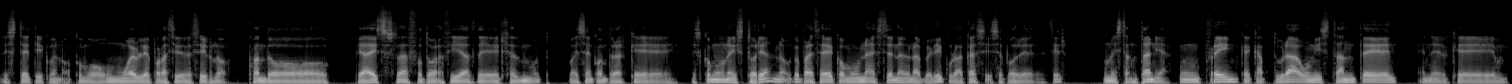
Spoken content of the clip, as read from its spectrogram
estético, ¿no? como un mueble, por así decirlo. Cuando veáis las fotografías de Helmut, vais a encontrar que es como una historia, ¿no? Que parece como una escena de una película, casi se podría decir. Una instantánea. Un frame que captura un instante en el que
